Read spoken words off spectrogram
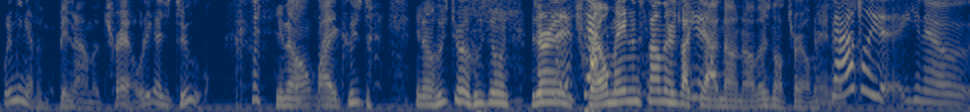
what do you mean you haven't been on the trail? What do you guys do?" You know, like who's, you know, who's doing, who's doing? Is there it's, any it's trail maintenance down there? He's like, yeah, yeah, no, no, there's no trail maintenance. Sadly, you know,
